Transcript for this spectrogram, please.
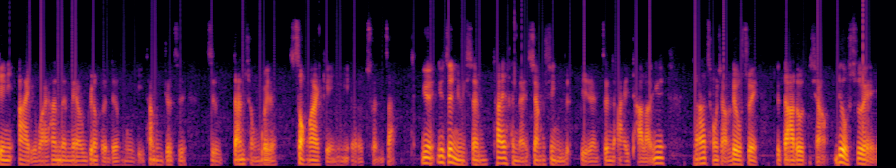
给你爱以外，他们没有任何的目的，他们就是只单纯为了送爱给你而存在。”因为因为这女生她也很难相信别人真的爱她了，因为她从小六岁就大家都想六岁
